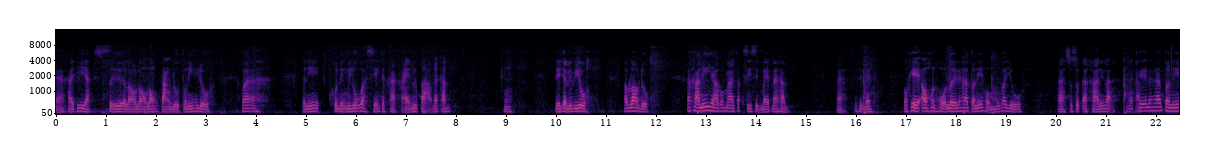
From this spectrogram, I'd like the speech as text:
นะใครที่อยากซื้อลองลองลองฟังดูตัวนี้ให้ดู ว่าตัวนี้คนหนึ่งไม่รู้ว่าเสียงจะขาดหายหรือเปล่านะครับ เดี๋ยวจะรีวิวรอบๆดู อาคารนี้ยาวประมาณสัก 40 เมตรนะครับนะ40 เมตร โอเค เอาโหดๆเลยนะครับ ตอนนี้ผมก็อยู่อ่าสุดๆอาคารนี้ละนะครับโอเคนะครับ ตอนนี้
